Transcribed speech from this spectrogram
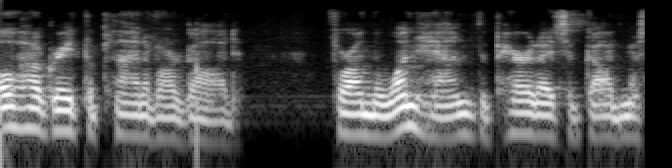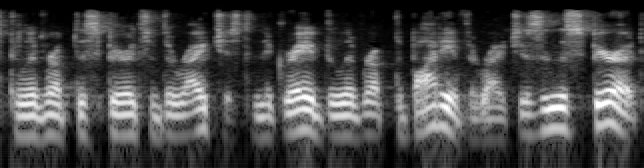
Oh, how great the plan of our God! For on the one hand, the paradise of God must deliver up the spirits of the righteous, and the grave deliver up the body of the righteous, and the spirit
